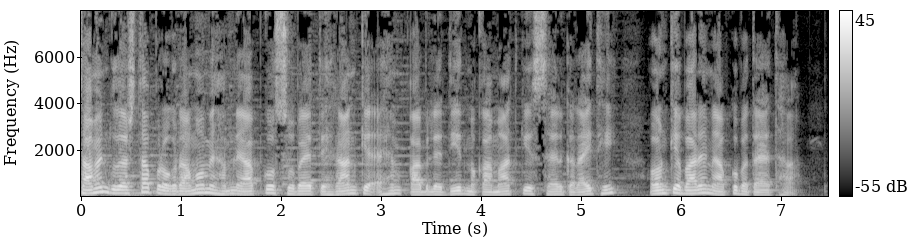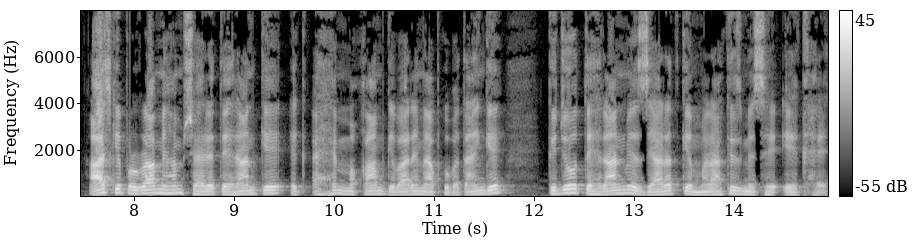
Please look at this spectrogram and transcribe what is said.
سامن گزشتہ پروگراموں میں ہم نے آپ کو صوبہ تہران کے اہم قابل دید مقامات کی سیر کرائی تھی اور ان کے بارے میں آپ کو بتایا تھا۔ آج کے پروگرام میں ہم شہر تہران کے ایک اہم مقام کے بارے میں آپ کو بتائیں گے کہ جو تہران میں زیارت کے مراکز میں سے ایک ہے۔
